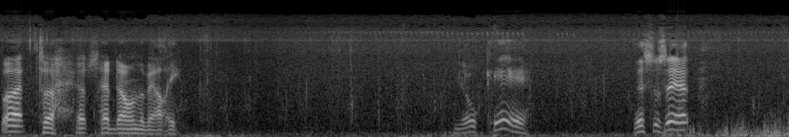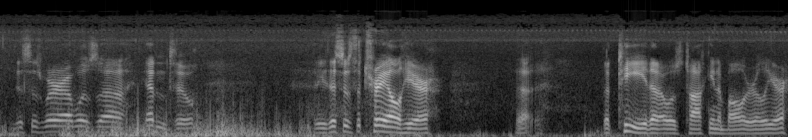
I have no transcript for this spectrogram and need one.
But uh, let's head down the valley. Okay, this is it. This is where I was uh, heading to. See, this is the trail here. That the T that I was talking about earlier.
